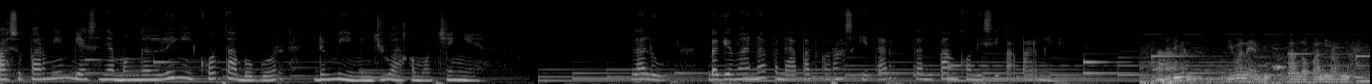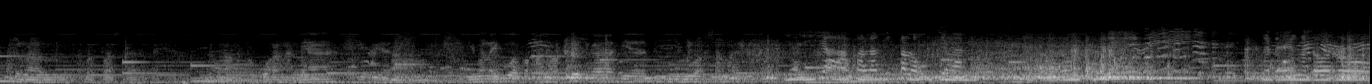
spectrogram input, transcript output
Pak Suparmin biasanya mengelilingi kota Bogor demi menjual kemocengnya. Lalu, bagaimana pendapat orang sekitar tentang kondisi Pak Parmin? Jadi kan gimana ya Bu? Tanggapan Ibu dengan Bapak sekarang ya dengan kekurangannya gitu ya. Gimana Ibu? Apakah khawatir kah dia di luar sana gitu? ya iya. Apalagi kalau hujan dorong sendiri. Nggak ada yang ngedorong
